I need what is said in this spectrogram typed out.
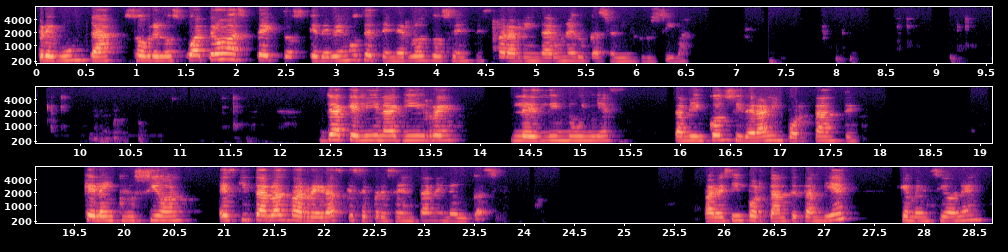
pregunta sobre los cuatro aspectos que debemos de tener los docentes para brindar una educación inclusiva. Jacqueline Aguirre, Leslie Núñez también consideran importante que la inclusión es quitar las barreras que se presentan en la educación. Parece importante también que mencionen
